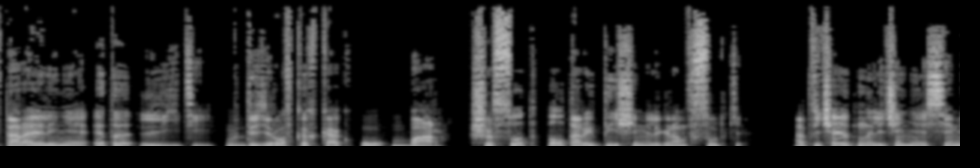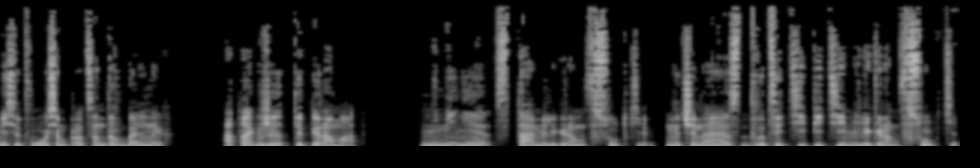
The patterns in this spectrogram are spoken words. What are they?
Вторая линия – это литий, в дозировках как у БАР, 600-1500 мг в сутки. Отвечает на лечение 78% больных, а также топиромат, не менее 100 мг в сутки, начиная с 25 мг в сутки.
